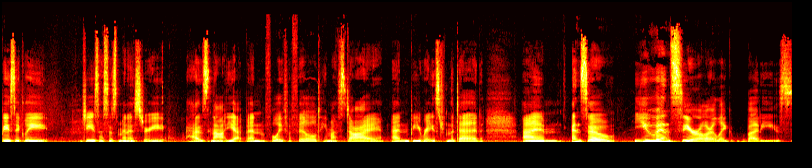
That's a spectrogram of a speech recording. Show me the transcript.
basically Jesus' ministry has not yet been fully fulfilled. He must die and be raised from the dead. Um, and so you and Cyril are like buddies.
